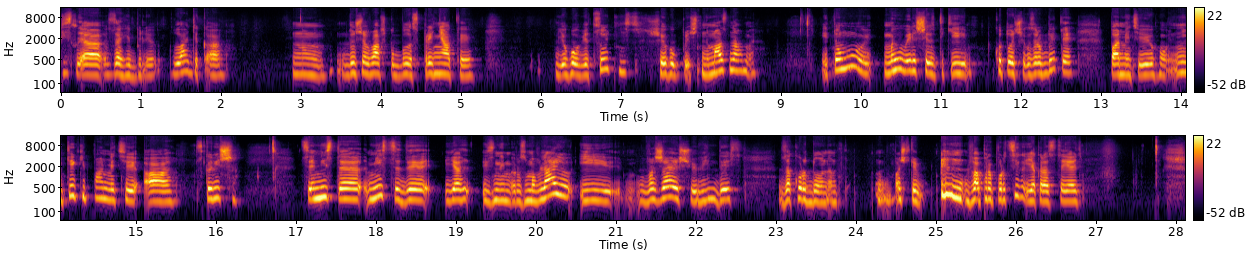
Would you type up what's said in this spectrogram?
Після загибелі Владіка ну, дуже важко було сприйняти його відсутність, що його більш нема з нами. І тому ми вирішили такий куточок зробити пам'яті його. Не тільки пам'яті, а скоріше, це місце, місце, де я з ним розмовляю і вважаю, що він десь за кордоном. Бачите, два прапорці якраз стоять.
